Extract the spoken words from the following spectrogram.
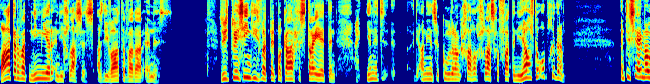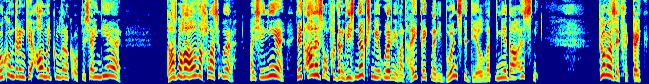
water wat nie meer in die glas is as die water wat daarin is. So die twee seentjies wat met mekaar gestry het en een het die ander een se koeldrank glas gevat en die helfte opgedrink. En toe sê hy, "Maar hoekom drink jy al my koeldrank op?" Toe sê hy, "Nee. Daar's nog 'n halwe glas oor." Hy sê, "Nee, jy het alles opgedrink. Hier's niks meer oor nie, want hy kyk na die boonste deel wat nie meer daar is nie." Thomas het gekyk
